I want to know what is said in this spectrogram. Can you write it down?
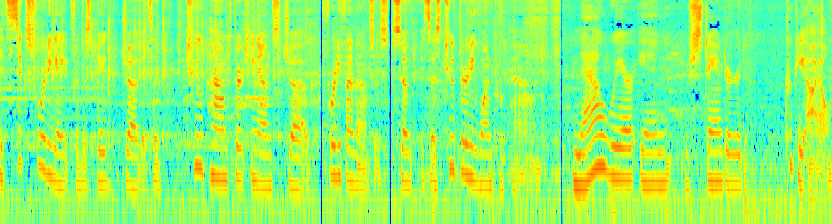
It's 6.48 for this big jug. It's a two pound, 13 ounce jug, 45 ounces. So it says 231 per pound. Now we're in your standard cookie aisle.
